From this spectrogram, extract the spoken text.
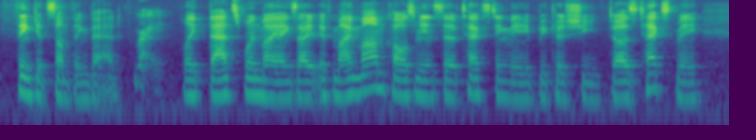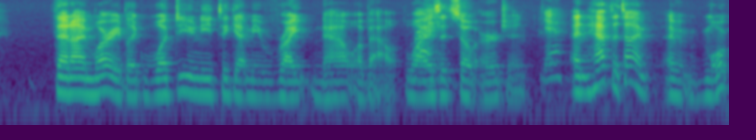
think it's something bad. right. Like that's when my anxiety if my mom calls me instead of texting me because she does text me, then I'm worried like what do you need to get me right now about? Why is it so urgent? Yeah. And half the time, I mean more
